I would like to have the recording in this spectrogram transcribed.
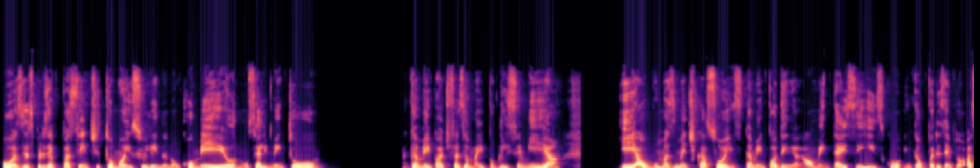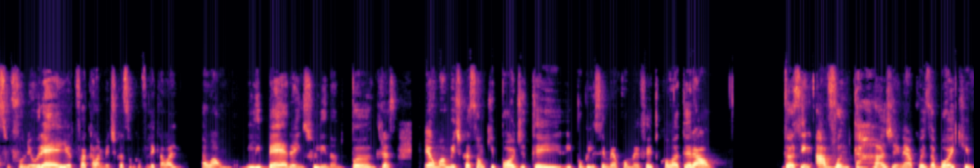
ou às vezes, por exemplo, o paciente tomou insulina, não comeu, não se alimentou, também pode fazer uma hipoglicemia. E algumas medicações também podem aumentar esse risco. Então, por exemplo, a sulfonilureia, que foi aquela medicação que eu falei que ela, ela libera a insulina do pâncreas, é uma medicação que pode ter hipoglicemia como efeito colateral. Então, assim, a vantagem, né, a coisa boa é que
